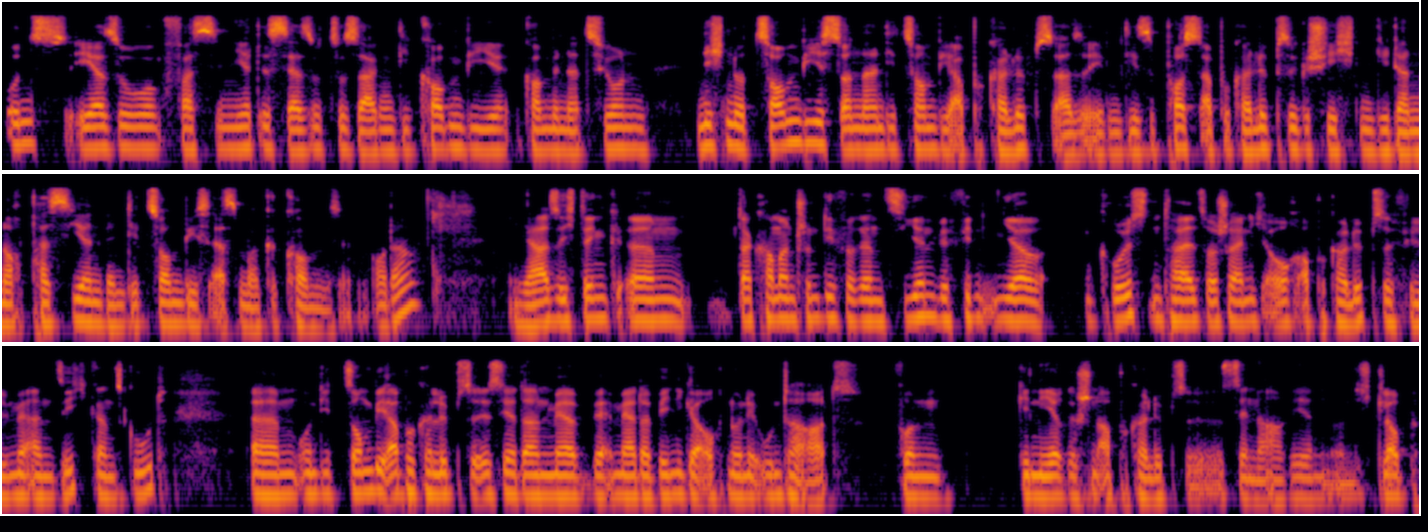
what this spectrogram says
uns eher so fasziniert, ist ja sozusagen die Kombi-Kombination nicht nur Zombies, sondern die Zombie-Apokalypse, also eben diese Postapokalypse-Geschichten, die dann noch passieren, wenn die Zombies erstmal gekommen sind, oder? ja, also ich denke, ähm, da kann man schon differenzieren. Wir finden ja größtenteils wahrscheinlich auch Apokalypse-Filme an sich ganz gut. Ähm, und die Zombie-Apokalypse ist ja dann mehr, mehr oder weniger auch nur eine Unterart von generischen Apokalypse-Szenarien. Und ich glaube,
